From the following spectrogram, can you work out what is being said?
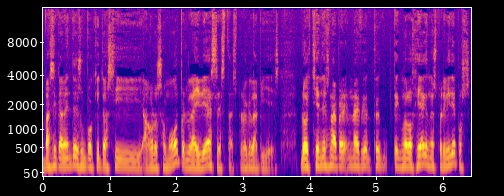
básicamente es un poquito así a grosso modo, pero la idea es esta, espero que la pilléis. Blockchain es una, tecnología que nos permite pues,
